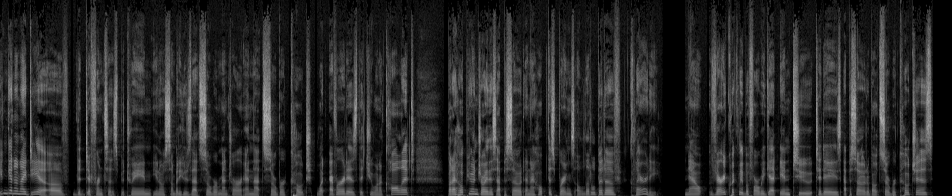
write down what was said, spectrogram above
you can get an idea of the differences between, you know, somebody who's that sober mentor and that sober coach, whatever it is that you want to call it. But I hope you enjoy this episode and I hope this brings a little bit of clarity. Now, very quickly before we get into today's episode about sober coaches,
